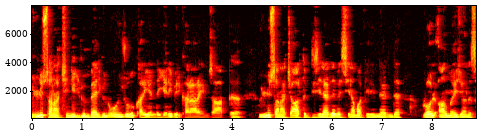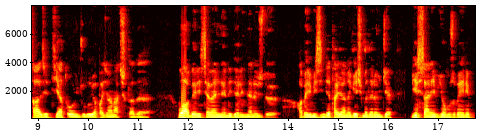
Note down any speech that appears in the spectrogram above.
Ünlü sanatçı Nilgün Belgün oyunculuk kariyerinde yeni bir karara imza attı. Ünlü sanatçı artık dizilerde ve sinema filmlerinde rol almayacağını sadece tiyatro oyunculuğu yapacağını açıkladı. Bu haberi sevenlerini derinden üzdü. Haberimizin detaylarına geçmeden önce bir saniye videomuzu beğenip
